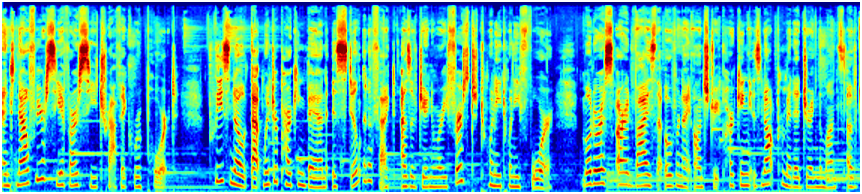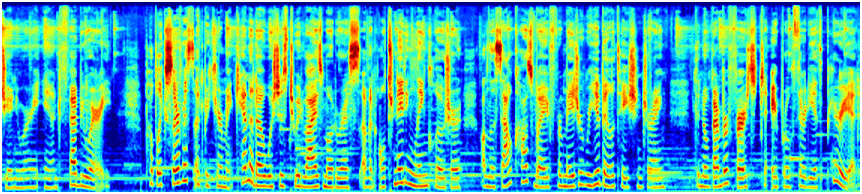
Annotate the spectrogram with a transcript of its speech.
And now for your CFRC traffic report. Please note that winter parking ban is still in effect as of January 1st, 2024. Motorists are advised that overnight on street parking is not permitted during the months of January and February. Public Service and Procurement Canada wishes to advise motorists of an alternating lane closure on the South Causeway for major rehabilitation during the November 1st to April 30th period.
